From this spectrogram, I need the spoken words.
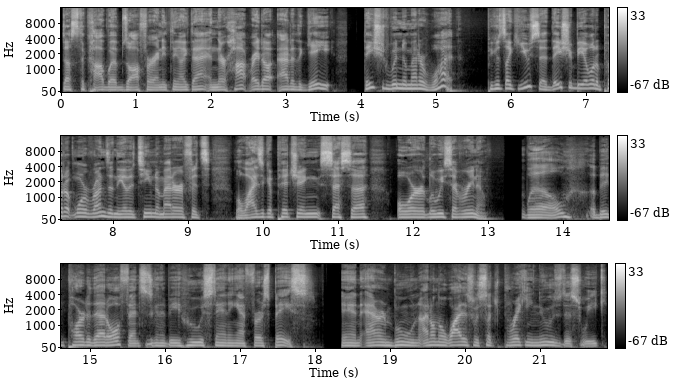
dust the cobwebs off or anything like that, and they're hot right out of the gate, they should win no matter what. Because, like you said, they should be able to put up more runs than the other team, no matter if it's Loaisiga pitching, Cessa, or Luis Severino. Well, a big part of that offense is going to be who is standing at first base. And Aaron Boone, I don't know why this was such breaking news this week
